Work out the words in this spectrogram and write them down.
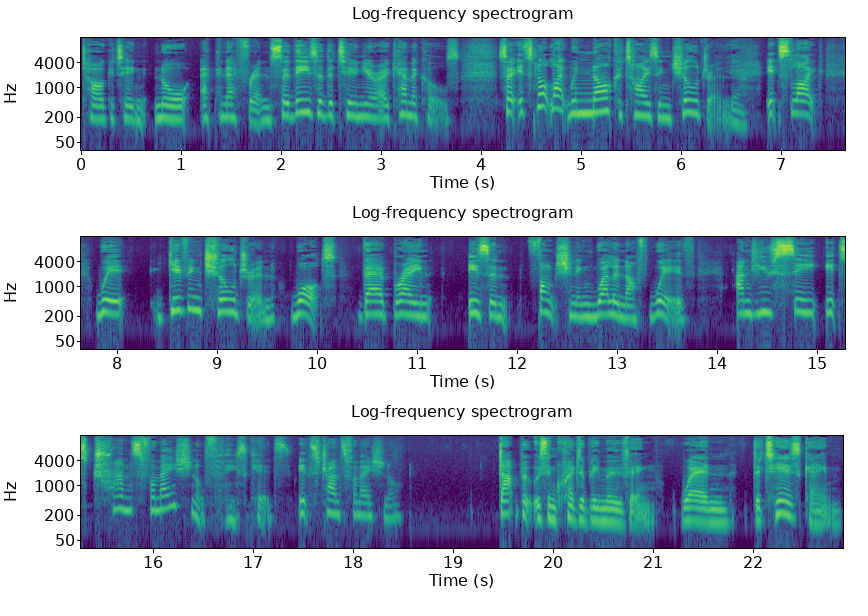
targeting norepinephrine. So these are the two neurochemicals. So it's not like we're narcotizing children. Yeah. It's like we're giving children what their brain isn't functioning well enough with. And you see, it's transformational for these kids. It's transformational. That bit was incredibly moving when the tears came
